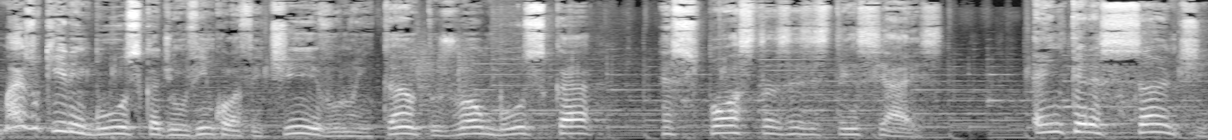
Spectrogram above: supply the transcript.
Mais do que ir em busca de um vínculo afetivo, no entanto, João busca respostas existenciais. É interessante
